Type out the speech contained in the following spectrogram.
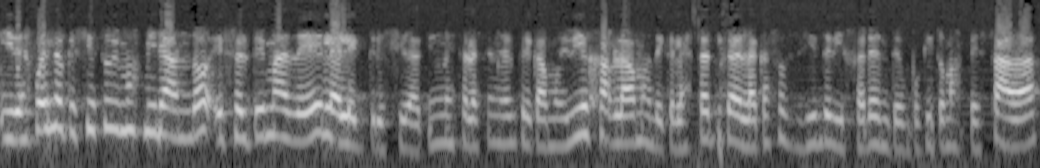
y después lo que sí estuvimos mirando es el tema de la electricidad. Tiene una instalación eléctrica muy vieja, hablábamos de que la estática de la casa se siente diferente, un poquito más pesada,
